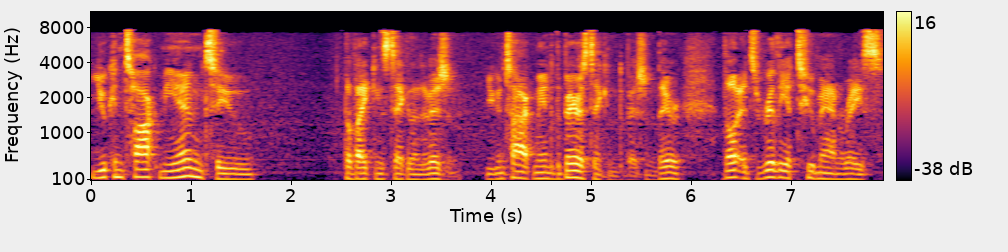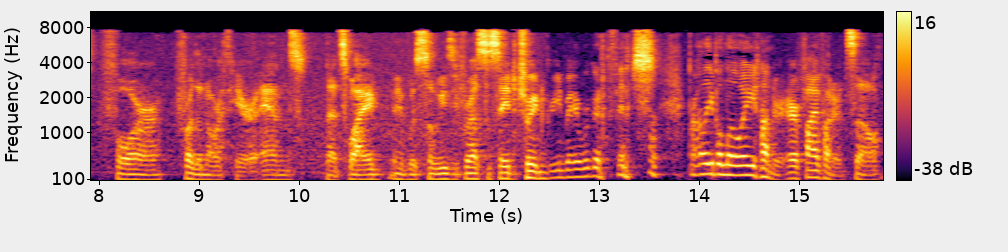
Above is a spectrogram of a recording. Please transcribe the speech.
you can talk me into the Vikings taking the division. You can talk me into the Bears taking the division. They're though it's really a two man race for for the North here, and that's why it was so easy for us to say Detroit and Green Bay were going to finish probably below 800 or 500. So,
